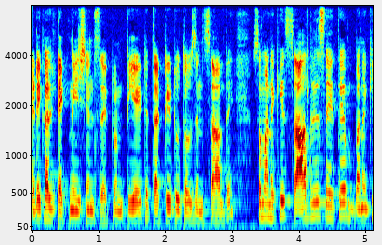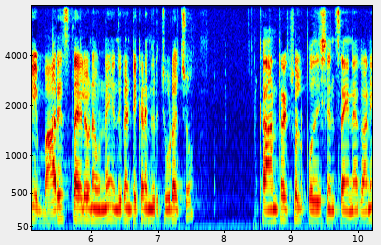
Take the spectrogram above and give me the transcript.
medical technicians twenty eight thirty two thousand salary so మనకి సాలరీస్ అయితే మనకి భారీ స్థాయిలోనే ఉన్నాయి. ఎందుకంటే ఇక్కడ మీరు చూడొచ్చు కాంట్రాక్చువల్ పొజిషన్స్ అయినా కానీ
